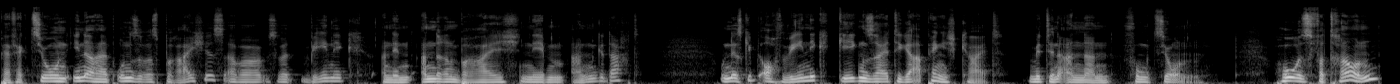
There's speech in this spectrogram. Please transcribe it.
Perfektion innerhalb unseres Bereiches, aber es wird wenig an den anderen Bereich nebenan gedacht. Und es gibt auch wenig gegenseitige Abhängigkeit mit den anderen Funktionen. Hohes Vertrauen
